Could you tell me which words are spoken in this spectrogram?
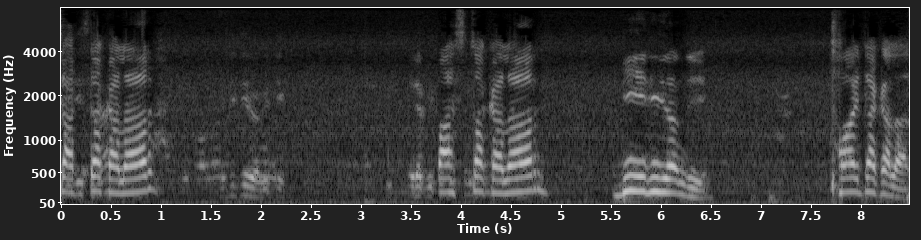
চারটা কালার, পাঁচটা কালার, দিয়ে দিলাম জি। ছয়টা কালার।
